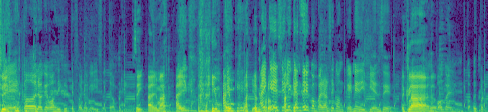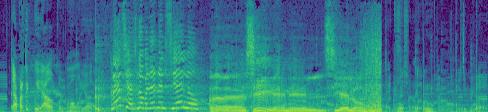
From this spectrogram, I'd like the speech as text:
Porque Sí. todo lo que vos dijiste fue lo que hizo este hombre. Sí, además hay, que hay un, hay Hay un- que, hay un hay pro- que decirle que antes de compararse con Kennedy piense un Claro. poco en... por- aparte, cuidado por cómo murió. Gracias, lo veré en el cielo. Eh, sí, en el cielo. Eh, mm, Mucho cuidado.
